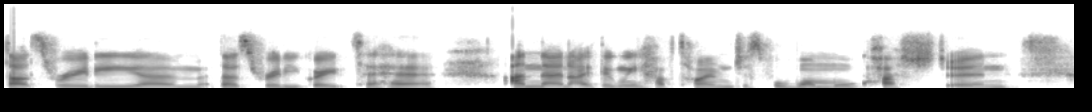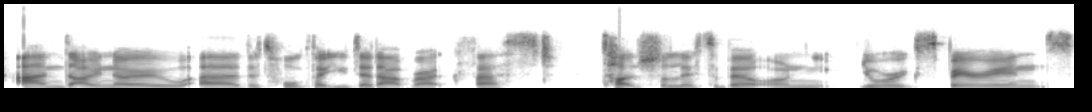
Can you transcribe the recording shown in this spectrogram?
that's really um, that's really great to hear. And then I think we have time just for one more question. And I know uh, the talk that you did at RecFest touched a little bit on your experience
